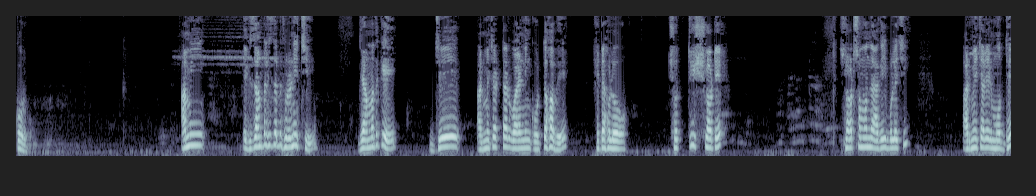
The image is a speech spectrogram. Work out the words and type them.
করব। আমি এক্সাম্পল হিসাবে ধরে নিচ্ছি যে আমাদেরকে যে আর্মেচারটার ওয়াইন্ডিং করতে হবে, সেটা হলো ছত্রিশ স্লটের স্লট সম্বন্ধে আগেই বলেছি আর্মেচারের মধ্যে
